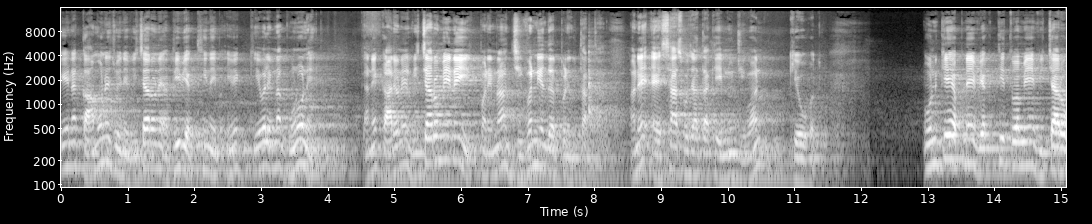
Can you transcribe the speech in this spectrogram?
કે એના કામોને જોઈને વિચારોને અભિવ્યક્તિ નહીં એ કેવલ એમના ગુણોને અને કાર્યોને વિચારોમાં નહીં પણ એમના જીવનની અંદર પણ ઉતારતા અને અહેસાસ હો જાતા કે એમનું જીવન કેવું હતું ઉનકે अपने વ્યક્તિત્વ में વિચારો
